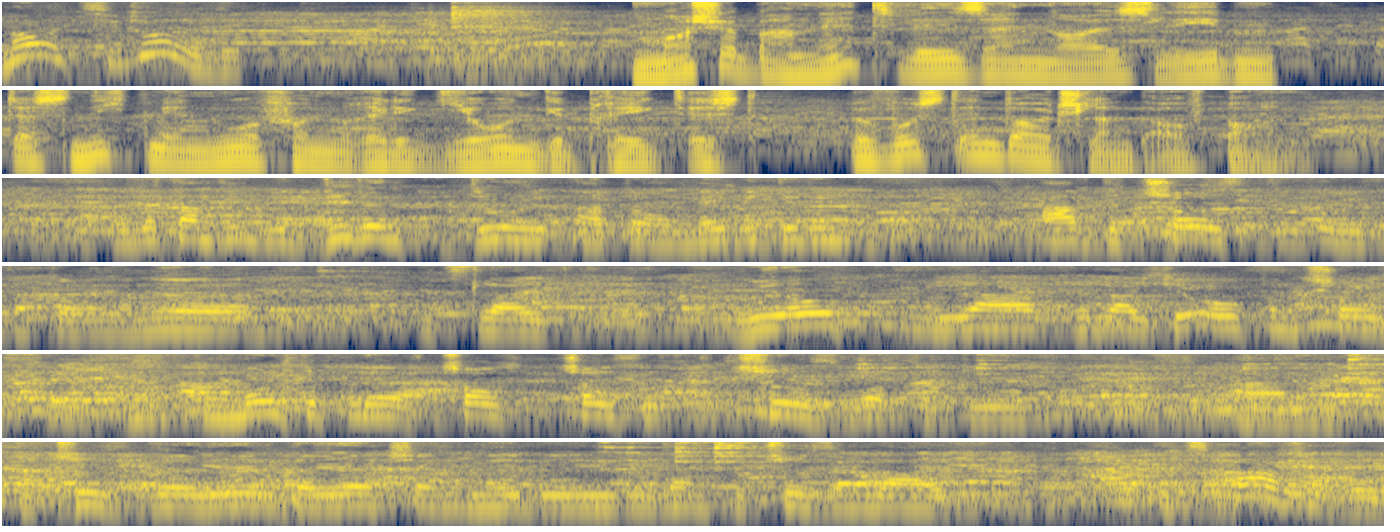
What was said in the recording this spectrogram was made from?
no, it's good. Moshe Barnett will sein neues Leben, das nicht mehr nur von Religion geprägt ist, bewusst in Deutschland aufbauen. It's something we didn't do at all. Maybe didn't have the choice to do it at it's like we op- we have like open choices, multiple of cho- choices to choose what to do and to choose the real direction. Maybe we want to choose in life. It's part of it.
